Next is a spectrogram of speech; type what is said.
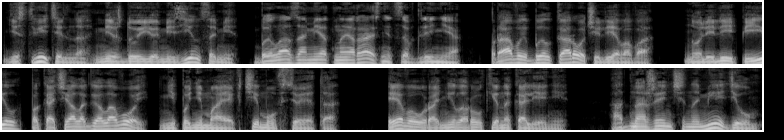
Действительно, между ее мизинцами была заметная разница в длине. Правый был короче левого. Но Лили Пиил покачала головой, не понимая, к чему все это. Эва уронила руки на колени. Одна женщина-медиум,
